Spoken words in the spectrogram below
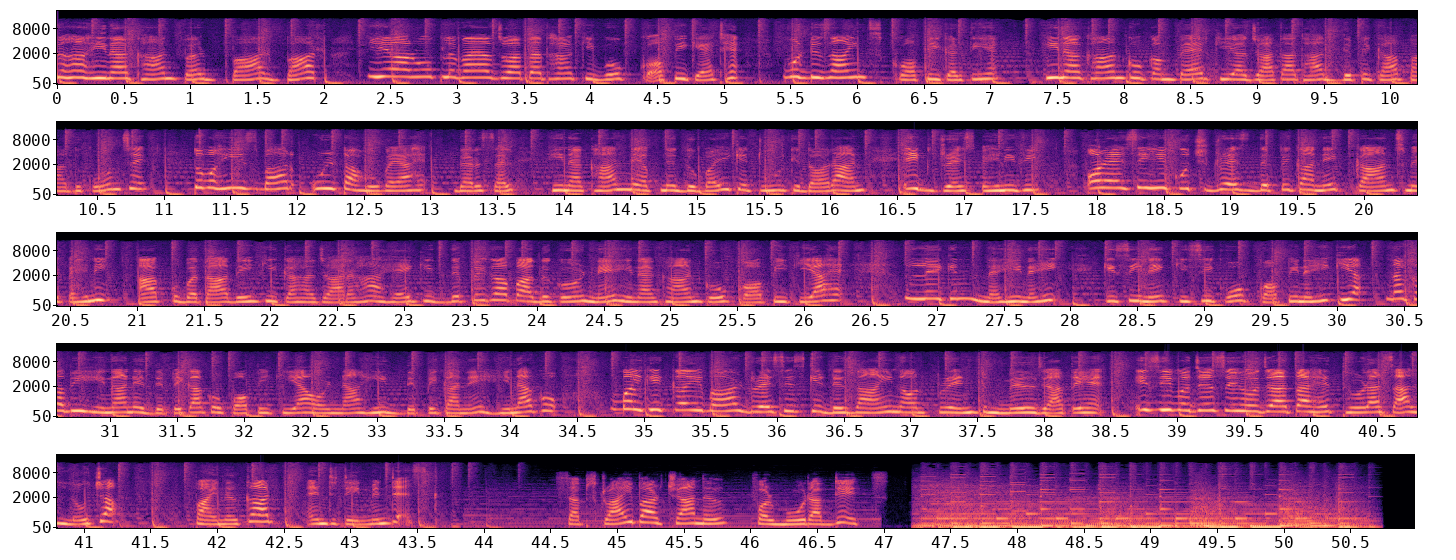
हिना खान पर बार बार ये आरोप लगाया जाता था कि वो कॉपी कैट है। वो डिज़ाइन कॉपी करती है। हिना खान को कंपेयर किया जाता था दीपिका पादुकोण से। तो वहीं इस बार उल्टा हो गया है। दरअसल हिना खान ने अपने दुबई के टूर के दौरान एक ड्रेस पहनी थी। और ऐसी ही कुछ ड्रेस दीपिका ने कांच में पहनी। आपको बता दें कि कहा जा रहा है कि दीपिका पादुकोण ने हिना खान को कॉपी किया है। लेकिन नहीं नहीं। किसी ने किसी को कॉपी नहीं किया। न कभी हिना ने दीपिका को कॉपी किया और ना ही दीपिका ने हिना को। बल्कि कई बार ड्रेसेस के डिज़ाइन और प्रिंट मिल जाते हैं। इसी वजह से हो जाता है थोड़ा सा लोचा। Final card entertainment desk subscribe our channel for more updates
